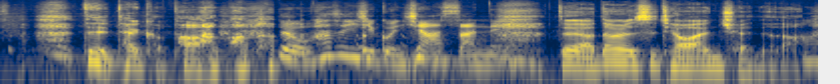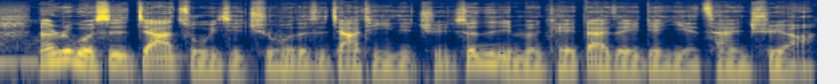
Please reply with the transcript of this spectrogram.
对，太可怕了吧？对，我我怕是一起滚下山呢。对啊，当然是挑安全的啦。哦、那如果是家族一起去，或者是家庭一起去，甚至你们可以带着一点野餐去啊。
